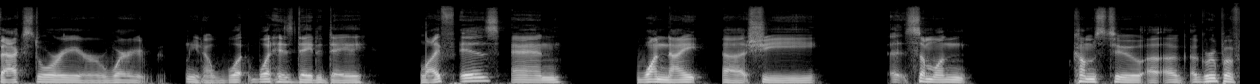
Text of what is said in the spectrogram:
backstory or where you know what what his day to day life is. And one night uh, she uh, someone comes to a, a, group of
